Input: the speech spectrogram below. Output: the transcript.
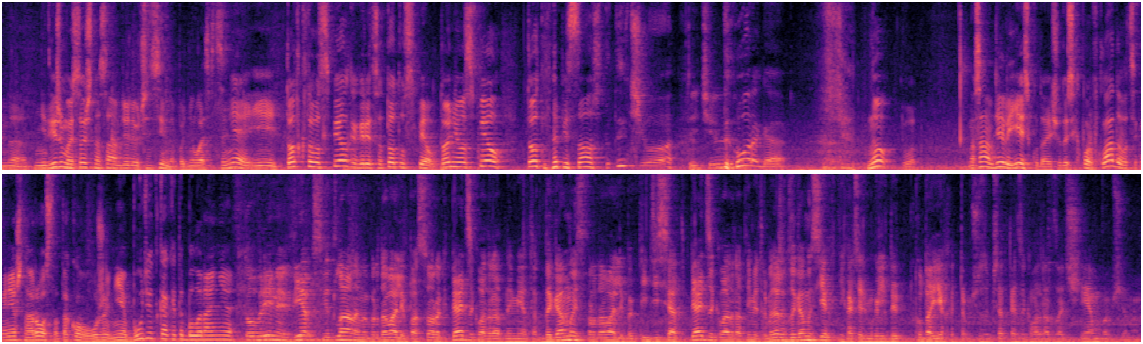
Да, недвижимость Сочи на самом деле очень сильно поднялась в цене, и тот, кто успел, как говорится, тот успел. Кто не успел, тот написал, что ты чё? Ты чё? Дорого. Ну, вот. На самом деле есть куда еще до сих пор вкладываться. Конечно, роста такого уже не будет, как это было ранее. В то время верх Светланы мы продавали по 45 за квадратный метр, Дагомыс продавали по 55 за квадратный метр. Мы даже в Дагомыс ехать не хотели, мы говорили, да куда ехать там еще за 55 за квадрат, зачем вообще нам?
